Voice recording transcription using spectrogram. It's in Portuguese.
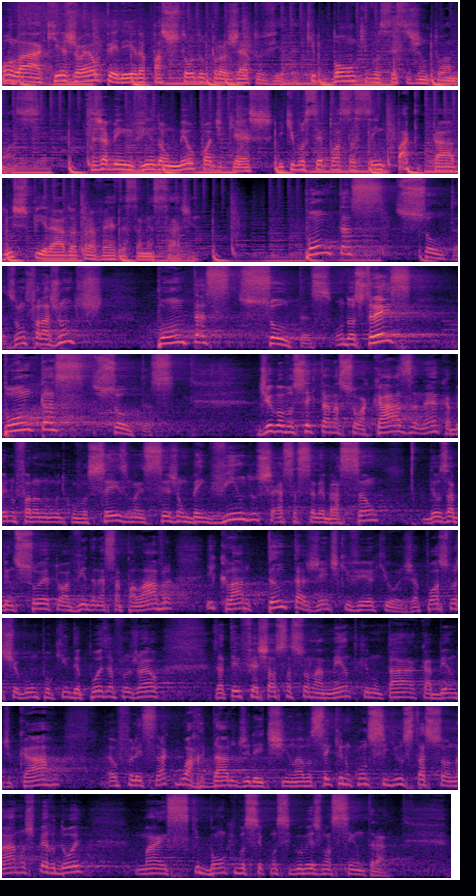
Olá, aqui é Joel Pereira, pastor do Projeto Vida. Que bom que você se juntou a nós. Seja bem-vindo ao meu podcast e que você possa ser impactado, inspirado através dessa mensagem. Pontas soltas. Vamos falar juntos? Pontas soltas. Um, dois, três. Pontas soltas. Digo a você que está na sua casa, né? Acabei não falando muito com vocês, mas sejam bem-vindos a essa celebração. Deus abençoe a tua vida nessa palavra. E claro, tanta gente que veio aqui hoje. A apóstola chegou um pouquinho depois, ela falou: Joel, já tem que fechar o estacionamento que não está cabendo de carro. Aí eu falei: será que guardaram direitinho lá? Você que não conseguiu estacionar, nos perdoe, mas que bom que você conseguiu mesmo assim entrar.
